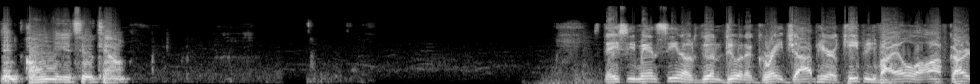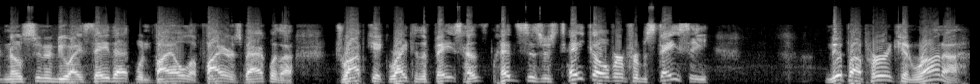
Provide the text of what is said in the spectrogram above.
And only a two count. Stacy Mancino is doing, doing a great job here of keeping Viola off guard. No sooner do I say that when Viola fires back with a drop kick right to the face. Head, head scissors takeover from Stacy. Nip up Hurricane Rana.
